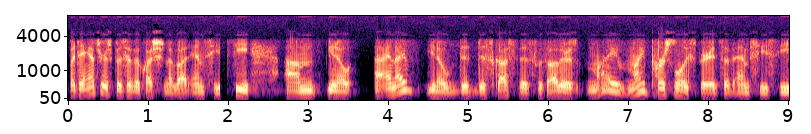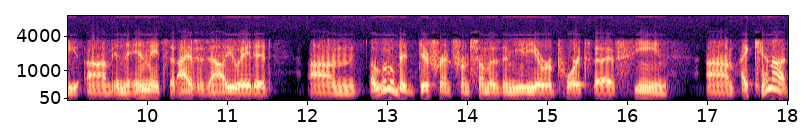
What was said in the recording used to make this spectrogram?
but to answer a specific question about MCC, um, you know and I've you know d- discussed this with others. My my personal experience of MCC um, in the inmates that I've evaluated um, a little bit different from some of the media reports that I've seen. Um, I cannot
